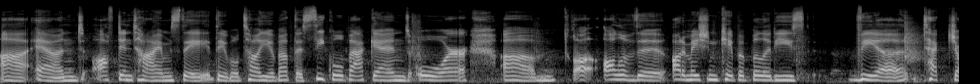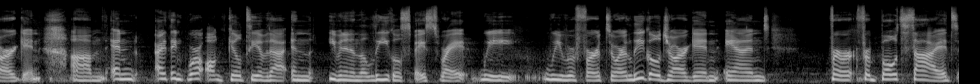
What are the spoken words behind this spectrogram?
Uh, and oftentimes they, they will tell you about the SQL backend or um, all of the automation capabilities via tech jargon. Um, and I think we're all guilty of that in even in the legal space, right? We we refer to our legal jargon and for for both sides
